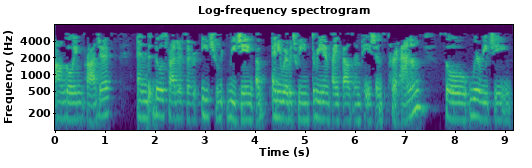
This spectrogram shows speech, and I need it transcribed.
ongoing projects and those projects are each re- reaching a, anywhere between three and 5,000 patients per annum. So we're reaching,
